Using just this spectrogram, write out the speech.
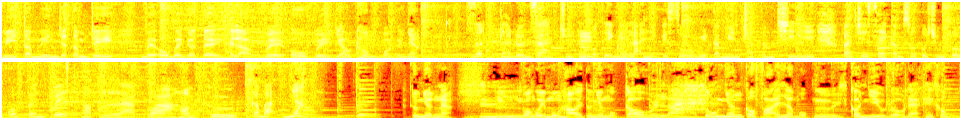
vitamin cho tâm trí, VOVGT hay là VOV giao thông mọi người nha rất là đơn giản chúng ta ừ. có thể nghe lại những cái số vitamin cho tâm trí và chia sẻ cảm xúc của chúng tôi qua fanpage hoặc là qua hòm thư các bạn nhé tú nhân nè ừ. quan ừ, quý muốn hỏi tú nhân một câu là à. tú nhân có phải là một người có nhiều đồ đạc hay không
